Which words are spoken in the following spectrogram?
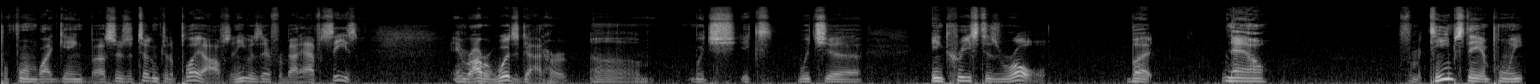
perform like gangbusters. It took him to the playoffs, and he was there for about half a season. And Robert Woods got hurt, um, which which uh, increased his role. But now, from a team standpoint,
